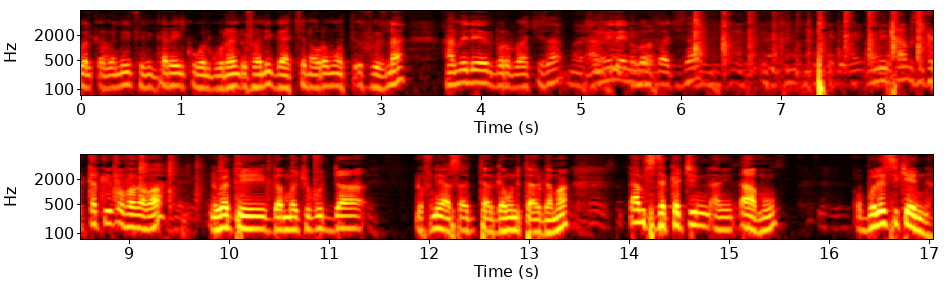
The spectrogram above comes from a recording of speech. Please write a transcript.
wal qabaniitiin gareen kun wal guuranii dhufanii gaachana oromootti uffifnaa hamilee barbaachisaa hamilee nu barbaachisaa Ani dhaamsa takkatti qofa qaba. Dhugatti gammachuu guddaa dhufnee asitti argamu nutti argama. Dhaamsi takkachiin ani dhaamu obboleessi keenya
